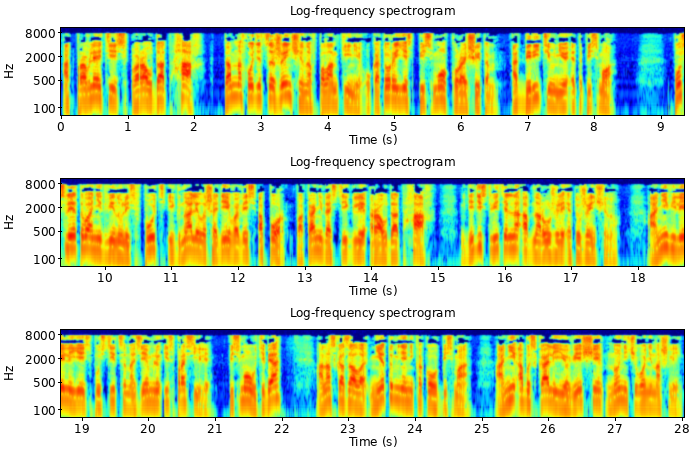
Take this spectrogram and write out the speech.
«Отправляйтесь в Раудат-Хах, там находится женщина в Паланкине, у которой есть письмо к курайшитам. Отберите у нее это письмо». После этого они двинулись в путь и гнали лошадей во весь опор, пока не достигли Раудат-Хах, где действительно обнаружили эту женщину. Они велели ей спуститься на землю и спросили, «Письмо у тебя?» Она сказала, «Нет у меня никакого письма». Они обыскали ее вещи, но ничего не нашли.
